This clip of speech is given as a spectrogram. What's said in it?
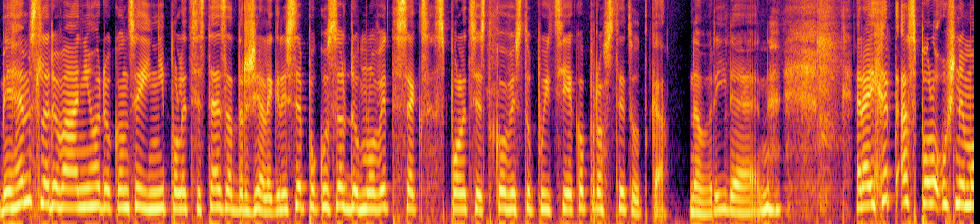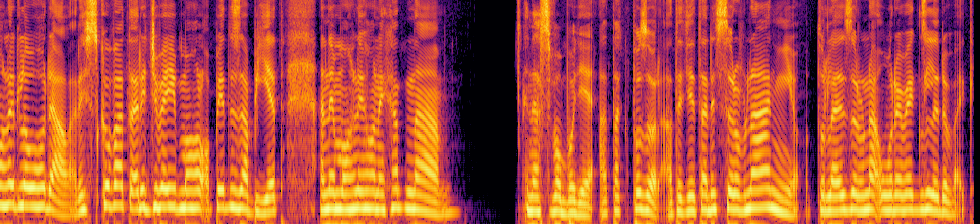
Během sledování ho dokonce jiní policisté zadrželi, když se pokusil domluvit sex s policistkou vystupující jako prostitutka. Dobrý den. Reichert a spolu už nemohli dlouho dál riskovat, Ridgway mohl opět zabíjet a nemohli ho nechat na na svobodě. A tak pozor, a teď je tady srovnání, jo. Tohle je zrovna úryvek z Lidovek.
